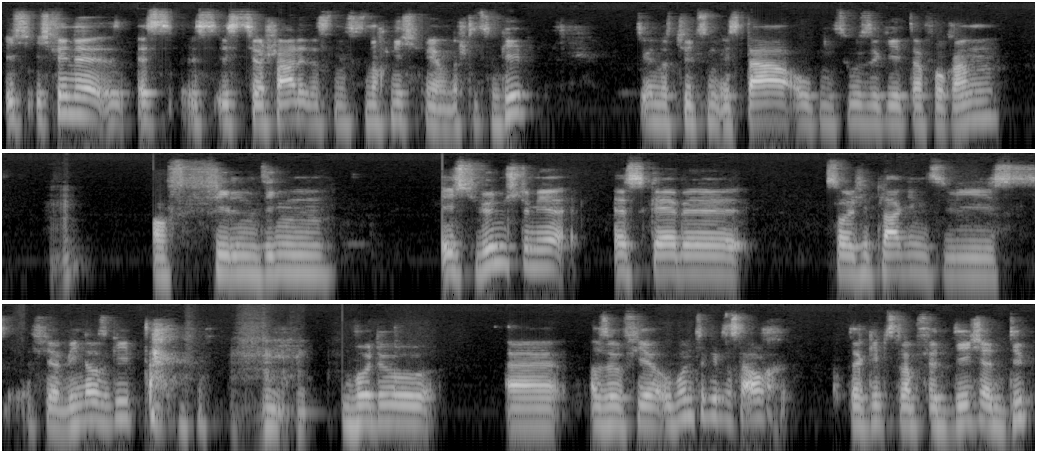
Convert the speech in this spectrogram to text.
ich, ich finde, es, es ist sehr schade, dass es noch nicht mehr Unterstützung gibt. Die Unterstützung ist da, OpenSUSE geht da voran. Mhm. Auf vielen Dingen. Ich wünschte mir, es gäbe solche Plugins, wie es für Windows gibt, wo du, äh, also für Ubuntu gibt es auch, da gibt es, glaube ich, für Deja Dip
